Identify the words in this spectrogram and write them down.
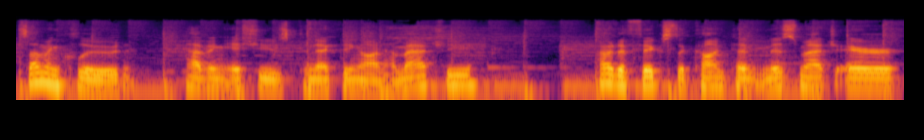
Some include having issues connecting on Hamachi, how to fix the content mismatch error,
